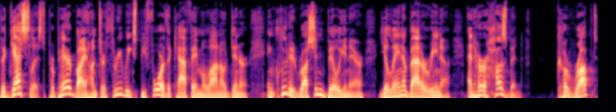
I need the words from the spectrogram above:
The guest list, prepared by Hunter three weeks before the Cafe Milano dinner, included Russian billionaire Yelena Baturina and her husband, corrupt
